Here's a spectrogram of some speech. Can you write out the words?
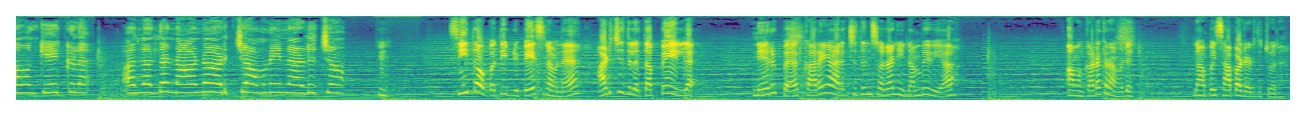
அவன் கேட்கல அதனால தான் நானும் அடிச்சேன் அவனும் என்ன அடிச்சான். சீதாவை பத்தி இப்படி பேசினவன அடிச்சதுல தப்பே இல்ல. நெருப்ப கரைய அரைச்சதுன்னு சொன்னா நீ நம்புவியா? அவன் கிடக்குறான் விடு. நான் போய் சாப்பாடு எடுத்துட்டு வரேன்.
